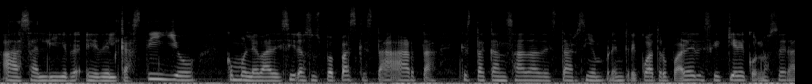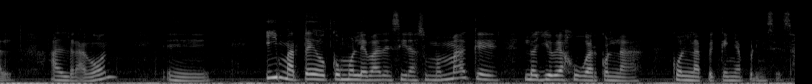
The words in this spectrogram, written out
a salir eh, del castillo, cómo le va a decir a sus papás que está harta, que está cansada de estar siempre entre cuatro paredes, que quiere conocer al, al dragón. eh, y Mateo cómo le va a decir a su mamá que lo lleve a jugar con la con la pequeña princesa.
